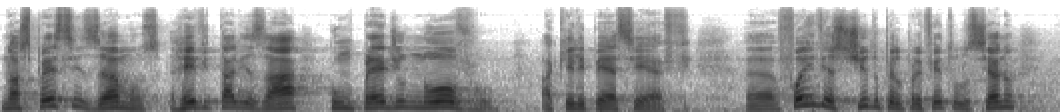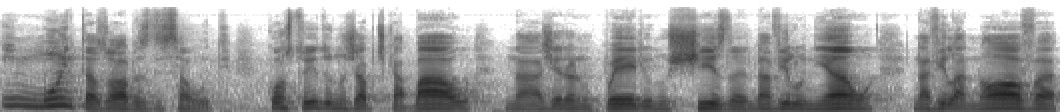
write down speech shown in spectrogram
Nós precisamos revitalizar com um prédio novo aquele PSF. Uh, eh, foi investido pelo prefeito Luciano em muitas obras de saúde construído no Jabuticabal, na Gerônimo Coelho, no Xisler, na Vila União, na Vila Nova,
